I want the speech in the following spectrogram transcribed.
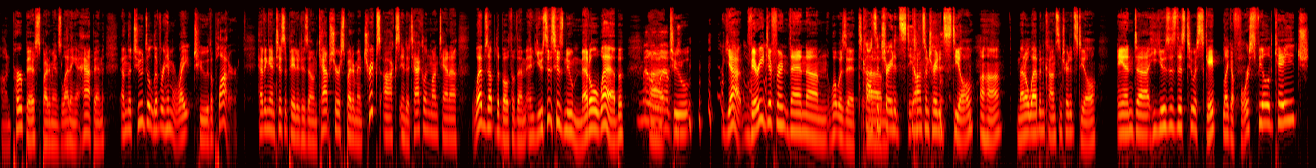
on purpose spider-man's letting it happen and the two deliver him right to the plotter Having anticipated his own capture, Spider Man tricks Ox into tackling Montana, webs up the both of them, and uses his new metal web Metal uh, web. to. Yeah, very different than. Um, what was it? Um, Concentrated steel. Concentrated steel. Uh huh. Metal web and concentrated steel. And uh, he uses this to escape like a force field cage,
